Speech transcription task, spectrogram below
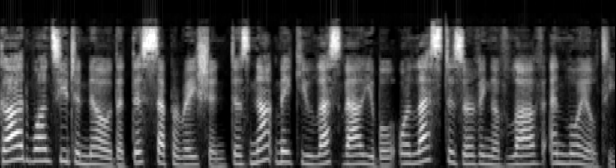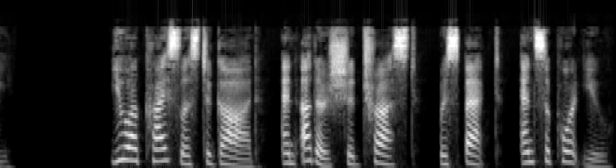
God wants you to know that this separation does not make you less valuable or less deserving of love and loyalty. You are priceless to God, and others should trust, respect, and support you.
